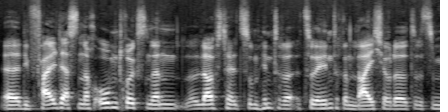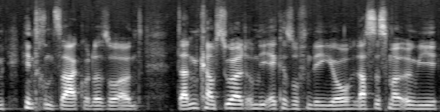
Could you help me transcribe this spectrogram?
äh, die Pfeiltasten nach oben drückst und dann läufst du halt zum hintere, zu der hinteren Leiche oder zu, zum hinteren Sarg oder so. Und dann kamst du halt um die Ecke so von wegen, yo, lass es mal irgendwie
